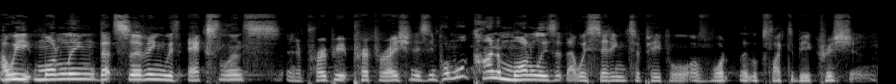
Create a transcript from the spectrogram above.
are we modeling that serving with excellence and appropriate preparation is important? What kind of model is it that we're setting to people of what it looks like to be a Christian?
